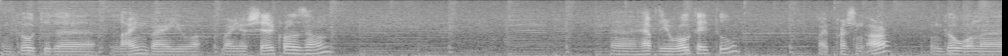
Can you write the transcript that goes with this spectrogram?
and go to the line where you are, where your circle is on. Uh, have the rotate tool by pressing R and go on a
